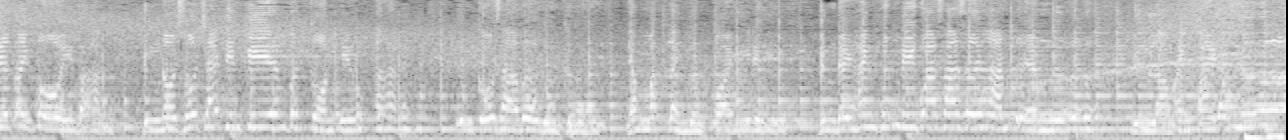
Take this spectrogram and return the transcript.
chia tay vội vàng. Đừng nói dối trái tim khi em vẫn còn yêu ai. Đừng cố ra vờ gượng cười, nhắm mắt lạnh lùng quay đi. Đừng để hạnh phúc đi qua xa rơi hạn em nữa đừng làm anh phải đau nữa,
